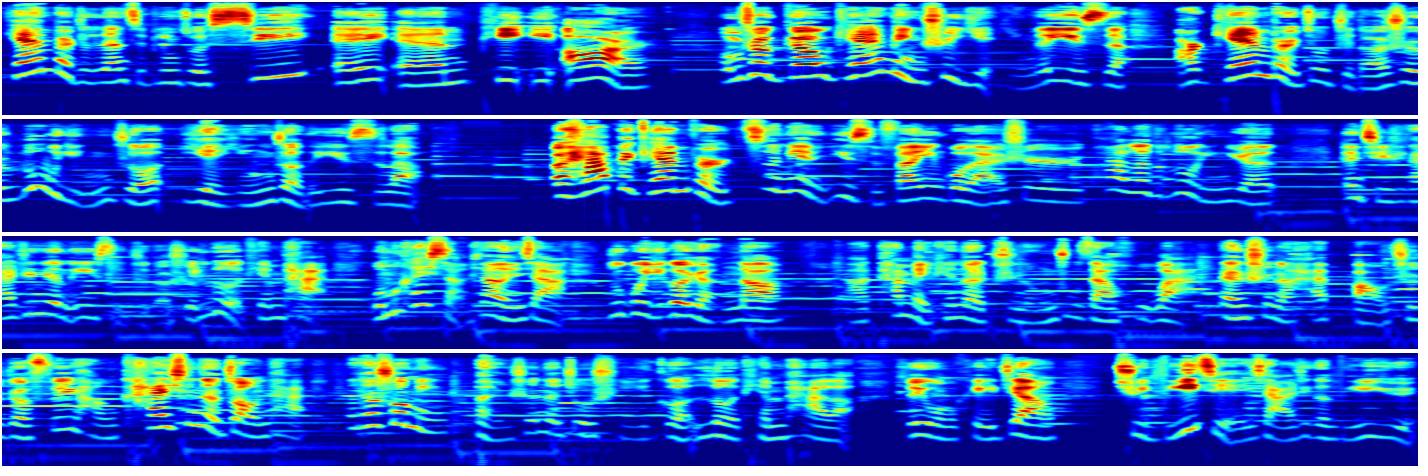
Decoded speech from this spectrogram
？camper 这个单词拼作 c a m p e r，我们说 go camping 是野营的意思，而 camper 就指的是露营者、野营者的意思了。A happy camper 字面意思翻译过来是快乐的露营人，但其实它真正的意思指的是乐天派。我们可以想象一下，如果一个人呢？啊，他每天呢只能住在户外，但是呢还保持着非常开心的状态，那他说明本身呢就是一个乐天派了。所以我们可以这样去理解一下这个俚语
